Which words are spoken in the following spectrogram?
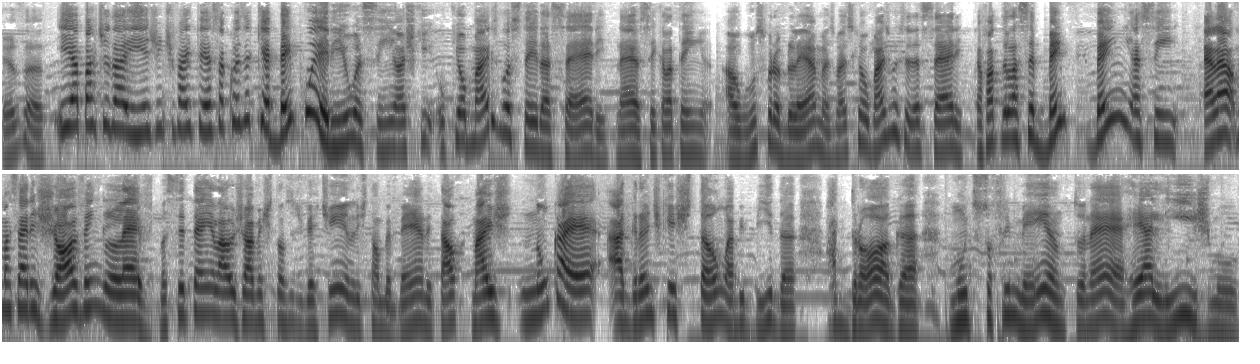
Exato. E a partir daí a gente vai ter essa coisa que é bem pueril, assim. Eu acho que o que eu mais gostei da série, né? Eu sei que ela tem alguns problemas, mas o que eu mais gostei da série é o fato dela ser bem, bem assim. Ela é uma série jovem, leve. Você tem lá os jovens que estão se divertindo, eles estão bebendo e tal, mas nunca é a grande questão a bebida, a droga, muito sofrimento, né? Realismo,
